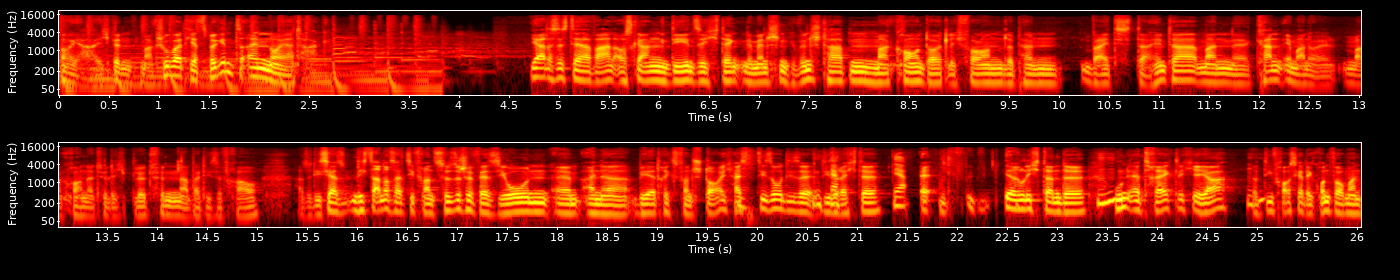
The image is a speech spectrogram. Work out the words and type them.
Oh ja, ich bin Marc Schubert. Jetzt beginnt ein neuer Tag. Ja, das ist der Wahlausgang, den sich denkende Menschen gewünscht haben. Macron deutlich vorn, Le Pen weit dahinter. Man äh, kann Emmanuel Macron natürlich blöd finden, aber diese Frau, also die ist ja nichts anderes als die französische Version ähm, einer Beatrix von Storch, heißt sie so, diese, diese ja. rechte, ja. Äh, irrlichternde, mhm. unerträgliche, ja. Mhm. Die Frau ist ja der Grund, warum man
